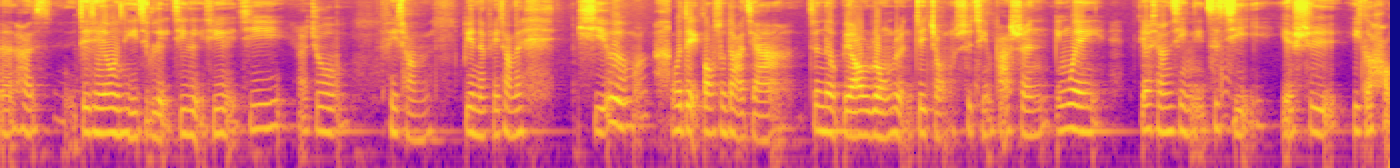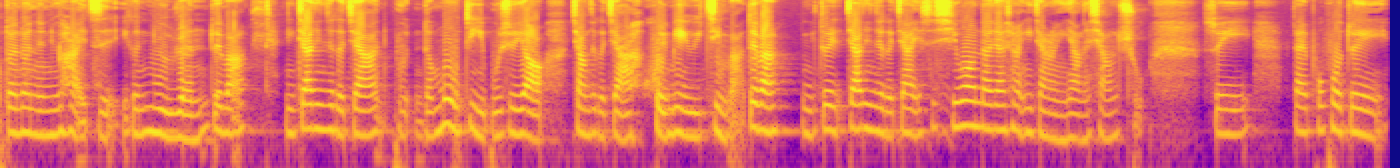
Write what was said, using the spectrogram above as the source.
那他这些问题一直累积、累积、累积，那就非常变得非常的邪恶嘛。我得告诉大家，真的不要容忍这种事情发生，因为要相信你自己也是一个好端端的女孩子，一个女人，对吧？你嫁进这个家，不，你的目的不是要将这个家毁灭于尽嘛，对吧？你对嫁进这个家也是希望大家像一家人一样的相处，所以在婆婆对。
